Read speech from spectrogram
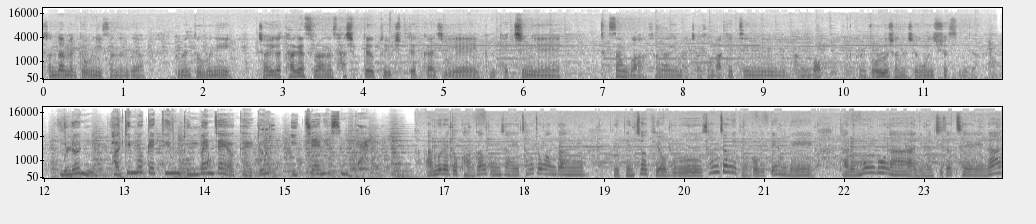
전담 멘토분이 있었는데요. 그 멘토분이 저희가 타겟으로 하는 40대부터 60대까지의 그 계층의 특성과 성향에 맞춰서 마케팅 방법, 그런 솔루션을 제공해 주셨습니다. 물론 버팀목 같은 동반자 역할도 잊지 않았습니다. 아무래도 관광공사의 창조관광 그 벤처 기업으로 선정이 된 거기 때문에 다른 홍보나 아니면 지자체나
